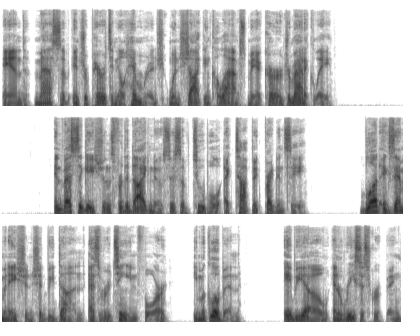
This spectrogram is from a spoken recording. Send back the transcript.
and massive intraperitoneal hemorrhage when shock and collapse may occur dramatically. Investigations for the diagnosis of tubal ectopic pregnancy. Blood examination should be done as a routine for hemoglobin, ABO and rhesus grouping,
